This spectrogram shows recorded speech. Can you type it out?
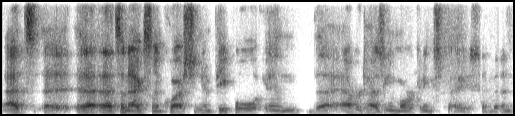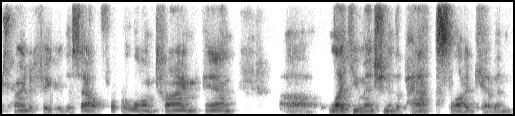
That's uh, that's an excellent question, and people in the advertising and marketing space have been trying to figure this out for a long time. And uh, like you mentioned in the past slide, Kevin,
